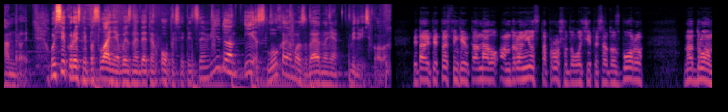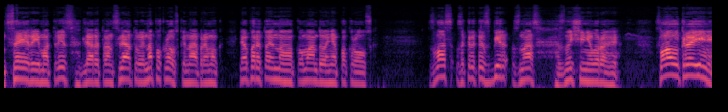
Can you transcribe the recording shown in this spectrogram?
Android. Усі корисні посилання ви знайдете в описі під цим відео і слухаємо звернення від військових. Вітаю підписників каналу Andronews та прошу долучитися до збору на дрон серії Матрис для ретранслятору на Покровський напрямок для оперативного командування Покровськ. З вас закритий збір, з нас знищені вороги. Слава Україні!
